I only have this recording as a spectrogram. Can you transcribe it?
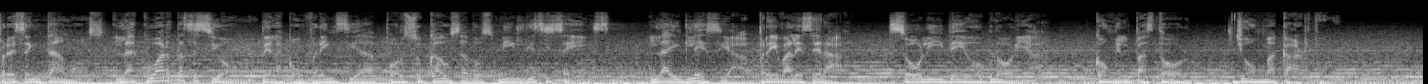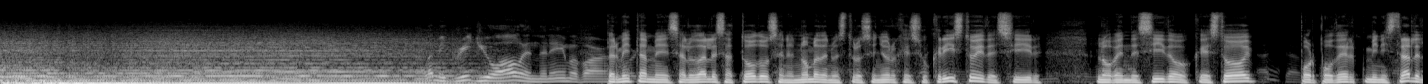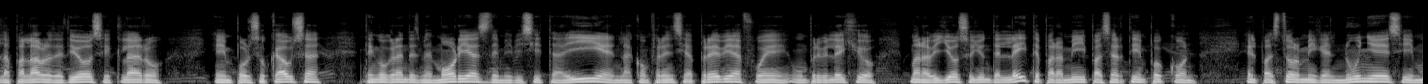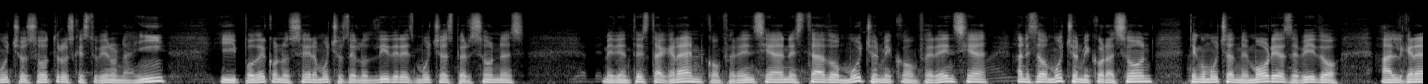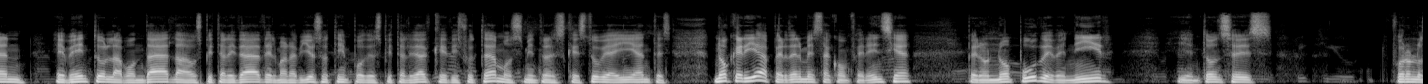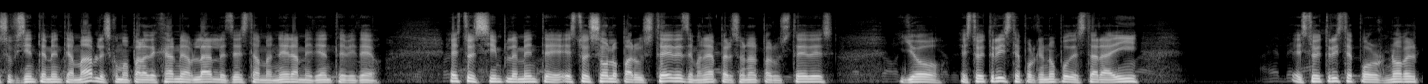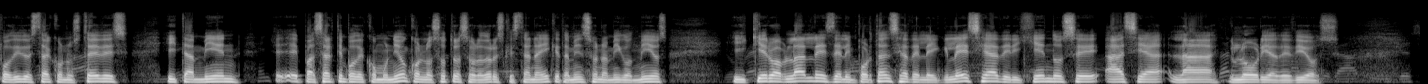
Presentamos la cuarta sesión de la conferencia Por su causa 2016. La iglesia prevalecerá. Soli Deo Gloria. Con el pastor John MacArthur. Permítame saludarles a todos en el nombre de nuestro Señor Jesucristo y decir lo bendecido que estoy por poder ministrarles la palabra de Dios y claro, en por su causa. Tengo grandes memorias de mi visita ahí en la conferencia previa. Fue un privilegio maravilloso y un deleite para mí pasar tiempo con el pastor Miguel Núñez y muchos otros que estuvieron ahí y poder conocer a muchos de los líderes, muchas personas mediante esta gran conferencia. Han estado mucho en mi conferencia, han estado mucho en mi corazón. Tengo muchas memorias debido al gran evento, la bondad, la hospitalidad, el maravilloso tiempo de hospitalidad que disfrutamos mientras que estuve ahí antes. No quería perderme esta conferencia, pero no pude venir y entonces fueron lo suficientemente amables como para dejarme hablarles de esta manera mediante video. Esto es simplemente, esto es solo para ustedes, de manera personal para ustedes. Yo estoy triste porque no pude estar ahí. Estoy triste por no haber podido estar con ustedes y también eh, pasar tiempo de comunión con los otros oradores que están ahí, que también son amigos míos. Y quiero hablarles de la importancia de la iglesia dirigiéndose hacia la gloria de Dios.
